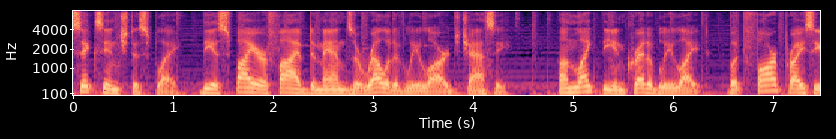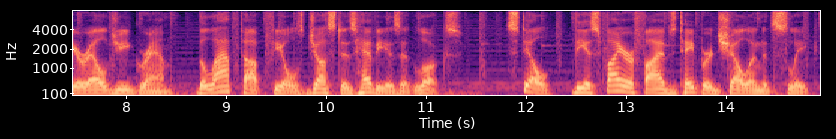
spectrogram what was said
6-inch display, the Aspire 5 demands a relatively large chassis. Unlike the incredibly light, but far pricier LG Gram, the laptop feels just as heavy as it looks. Still, the Aspire 5's tapered shell and its sleek,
